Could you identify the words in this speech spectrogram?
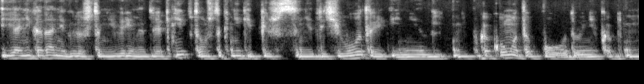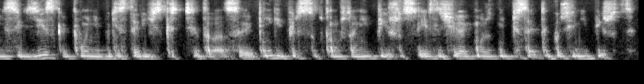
я никогда не говорю, что не время для книг, потому что книги пишутся не для чего-то и не, не по какому-то поводу, не, как, не в связи с какой-нибудь исторической ситуацией. Книги пишутся, потому что они пишутся. Если человек может не писать, то пусть и не пишет.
